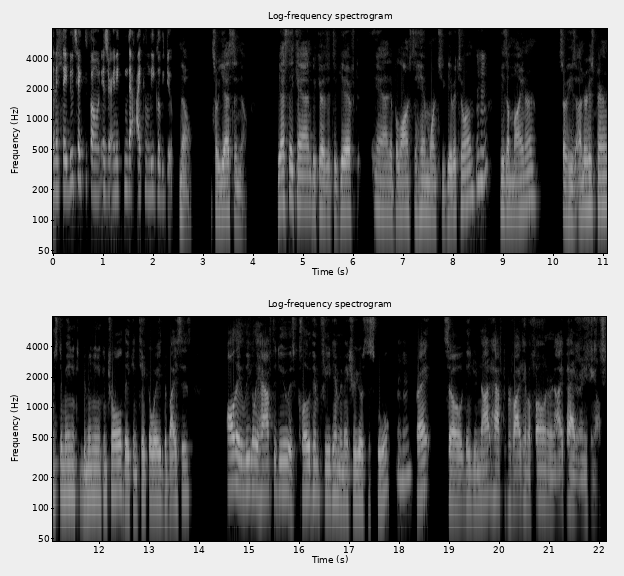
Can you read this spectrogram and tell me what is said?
And if they do take the phone, is there anything that I can legally do? No. So yes and no. Yes, they can because it's a gift and it belongs to him once you give it to him. Mhm. He's a minor, so he's under his parents' dominion, dominion and control. They can take away devices. All they legally have to do is clothe him, feed him, and make sure he goes to school. Mhm. Right. So they do not have to provide him a phone or an iPad or anything else.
